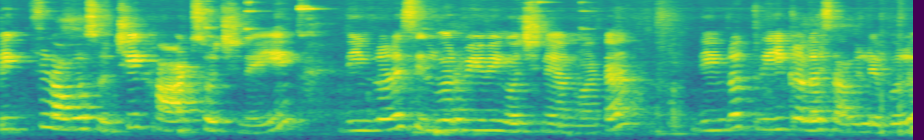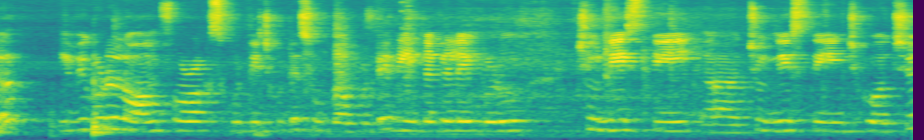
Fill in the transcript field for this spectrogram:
బిగ్ ఫ్లవర్స్ వచ్చి హార్ట్స్ వచ్చినాయి. దీంట్లోనే సిల్వర్ వీవింగ్ వచ్చినాయి అనమాట దీంట్లో త్రీ కలర్స్ అవైలబుల్ ఇవి కూడా లాంగ్ ఫ్రాక్స్ కుట్టించుకుంటే సూపర్ ఉంటాయి దీంట్లోకి వెళ్ళి ఇప్పుడు చున్నీస్ తీ చున్నీస్ తీయించుకోవచ్చు.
